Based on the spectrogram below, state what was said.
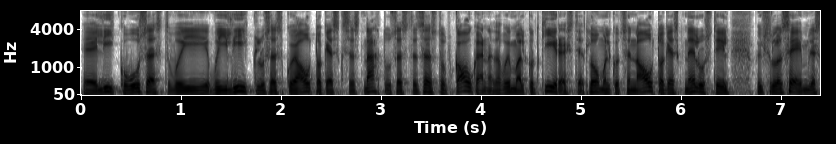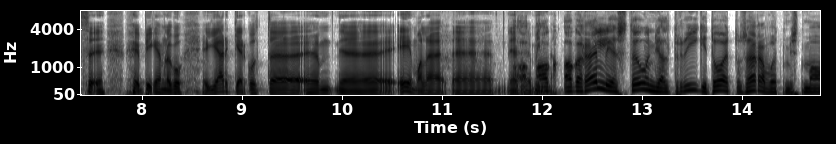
liikuvusest või, või liiklusest kui autokesksest nähtusest, et sellest tuleb kaugeneda võimalikult kiiresti, et loomulikult selline autokeskne elustiil võiks olla see, millest pigem nagu järk-järgult eemale minna. aga Rally Estonialt riigi toetuse äravõtmist ma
